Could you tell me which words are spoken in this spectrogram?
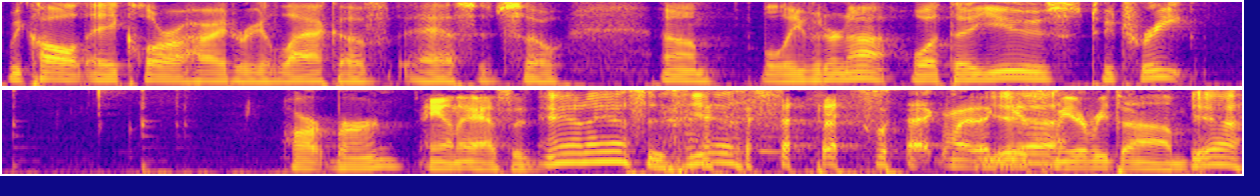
we call it achlorohydria, lack of acid. So, um, believe it or not, what they use to treat heartburn And acid. and acids, yes. That's that gets me every time. Yeah.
